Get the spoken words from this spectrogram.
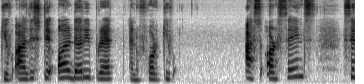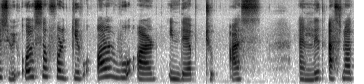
give us this day all daily bread, and forgive us our sins, since we also forgive all who are in debt to us, and lead us not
